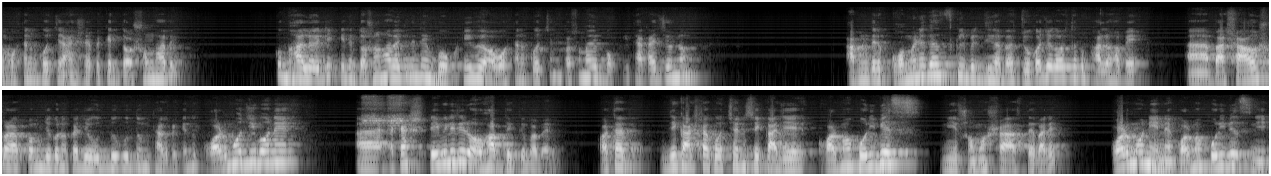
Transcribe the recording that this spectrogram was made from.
অবস্থান করছেন রাশি সাপেক্ষে দশম ভাবে। খুব ভালো এটি, কিন্তু দশম ভাবে কিন্তু তিনি বক্রি হয়ে অবস্থান করছেন। দশম ভাবে বক্রি থাকার জন্য আপনাদের কমিউনিকেশন স্কিল বৃদ্ধি হবে, যোগাযোগ ব্যবস্থা খুব ভালো হবে বা সাহস পরাক্রম যে কোনো কাজে উদ্যোগ উদ্যম থাকবে। কিন্তু কর্মজীবনে একটা স্টেবিলিটির অভাব দেখতে পাবেন। অর্থাৎ যে কাজটা করছেন সেই কাজে কর্ম পরিবেশ নিয়ে সমস্যা আসতে পারে। কর্ম নিয়ে না, কর্ম পরিবেশ নিয়ে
